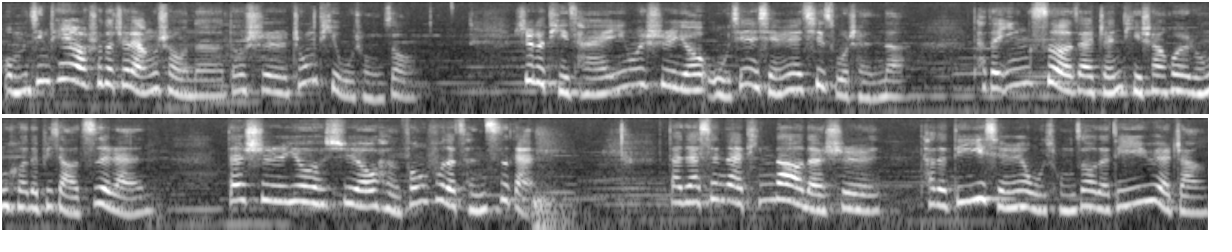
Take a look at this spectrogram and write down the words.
我们今天要说的这两首呢，都是中提五重奏。这个题材因为是由五件弦乐器组成的，它的音色在整体上会融合的比较自然，但是又具有很丰富的层次感。大家现在听到的是它的第一弦乐五重奏的第一乐章。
